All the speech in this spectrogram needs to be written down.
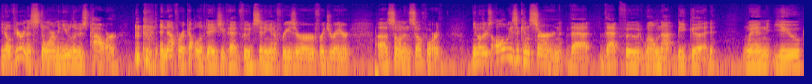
You know, if you're in a storm and you lose power, and now for a couple of days you've had food sitting in a freezer or a refrigerator, uh, so on and so forth you know, there's always a concern that that food will not be good when you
